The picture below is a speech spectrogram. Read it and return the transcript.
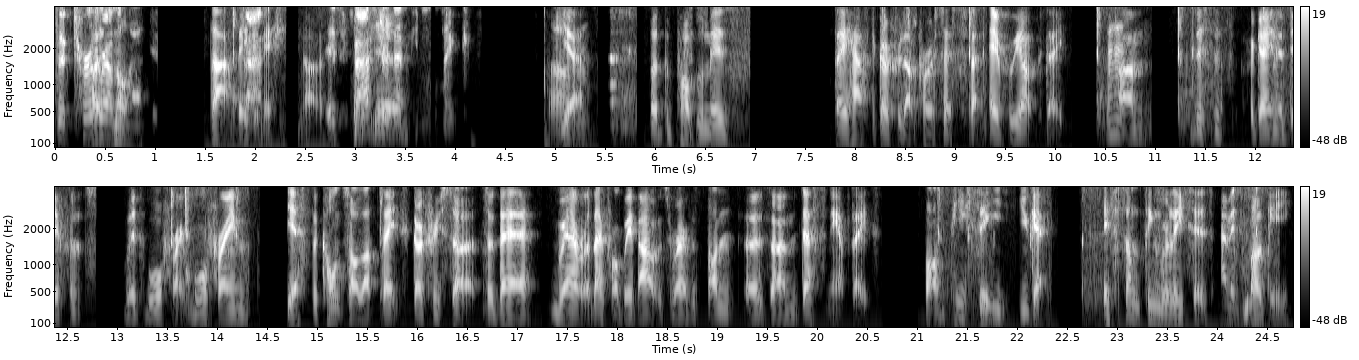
the turnaround not- on that That big an issue, no. it's faster Yeah. than people think. Um, Yeah. But the problem is they have to go through that process for every update. Mhm. Um, this is again a difference with Warframe. Warframe, yes, the console updates go through cert, so they're rarer. They're probably about as rare as Bun- as um, Destiny updates. But on PC, you get if something releases and it's buggy,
